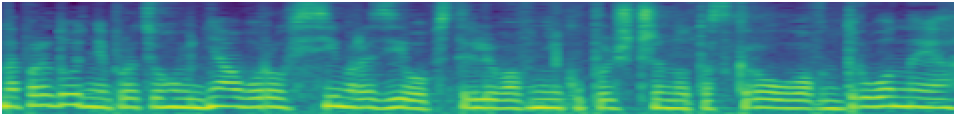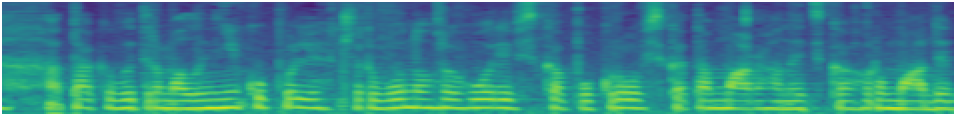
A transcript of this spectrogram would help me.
Напередодні протягом дня ворог сім разів обстрілював Нікопольщину та скеровував дрони. Атаки витримали Нікополь, Червоногригорівська, Покровська та Марганицька громади.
